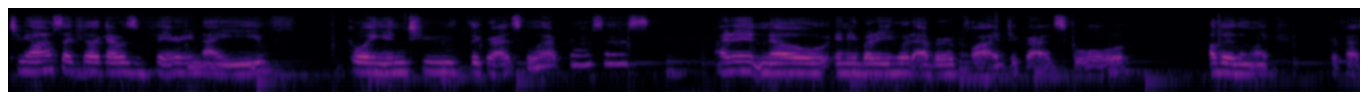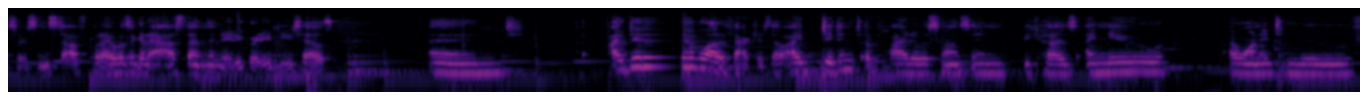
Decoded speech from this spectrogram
To be honest, I feel like I was very naive going into the grad school app process. I didn't know anybody who had ever applied to grad school other than like professors and stuff, but I wasn't going to ask them the nitty gritty details. And I did have a lot of factors though. I didn't apply to Wisconsin because I knew I wanted to move.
